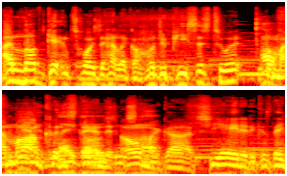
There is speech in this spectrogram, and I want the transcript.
I loved getting toys that had like a hundred pieces to it, but Oh, my mom couldn't Legos stand it. Oh my. God, she hated it because they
